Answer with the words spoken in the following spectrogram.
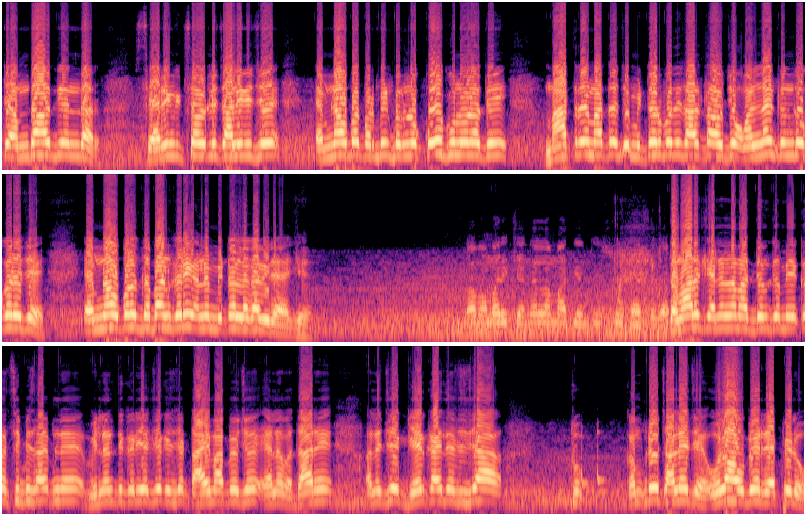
કે અમદાવાદની અંદર શેરિંગ રિક્ષાઓ એટલી ચાલી રહી છે એમના ઉપર પરમિટ ભંગનો કોઈ ગુનો નથી. માત્ર માત્ર જે મીટર ઉપરથી ચાલતા હોય જે ઓનલાઈન ધંધો કરે છે એમના ઉપર દબાણ કરી અને મીટર લગાવી રહ્યા છે. અમારી ચેનલના માધ્યમથી શું તમારા ચેનલના માધ્યમથી અમે એક જ સીપી સાહેબને વિનંતી કરીએ છીએ કે જે ટાઈમ આપ્યો છે એને વધારે અને જે ગેરકાયદે જ્યાં કંપનીઓ ચાલે છે ઓલા ઉબેર રેપિડો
